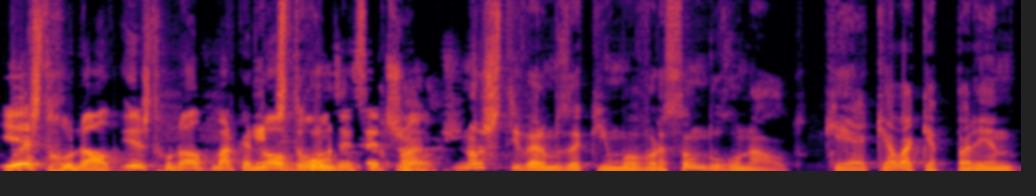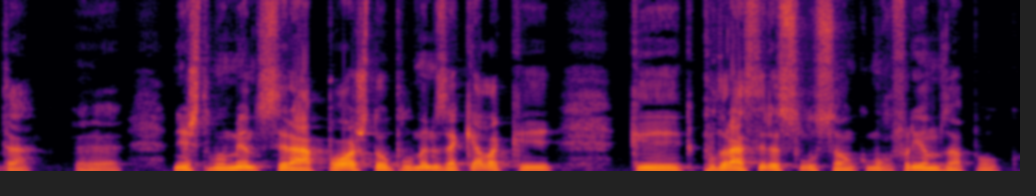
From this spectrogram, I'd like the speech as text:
Este Ronaldo, este Ronaldo marca 9 Este gols em 7 repara, jogos. Nós se tivermos aqui uma versão do Ronaldo, que é aquela que aparenta eh, neste momento ser a aposta, ou pelo menos aquela que, que, que poderá ser a solução, como referíamos há pouco,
